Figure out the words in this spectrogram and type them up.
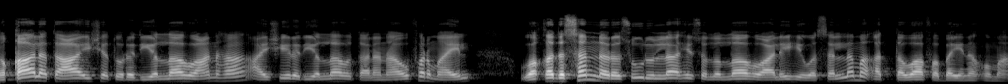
نو قالت عائشه رضی الله عنها عائشه رضی الله تعالی عنها او فرمایل وقد سن رسول الله صلی الله علیه وسلم الطواف بینهما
